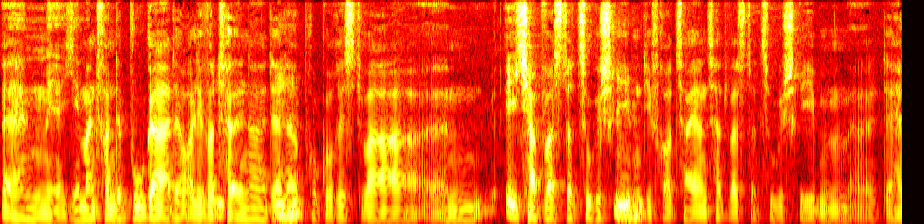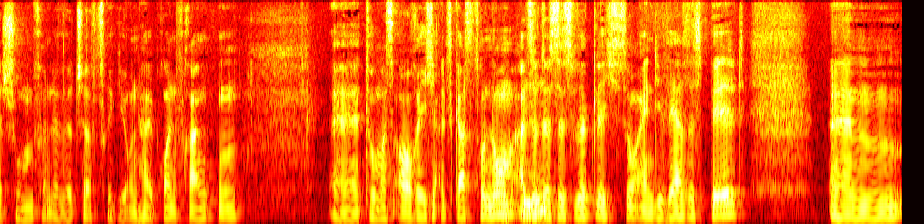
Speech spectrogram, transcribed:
Ähm, jemand von der Buga, der Oliver mhm. Töllner, der mhm. da Prokurist war. Ähm, ich habe was dazu geschrieben, mhm. die Frau Zayons hat was dazu geschrieben, äh, der Herr Schumm von der Wirtschaftsregion Heilbronn-Franken, äh, Thomas Aurich als Gastronom. Also mhm. das ist wirklich so ein diverses Bild. Ähm,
